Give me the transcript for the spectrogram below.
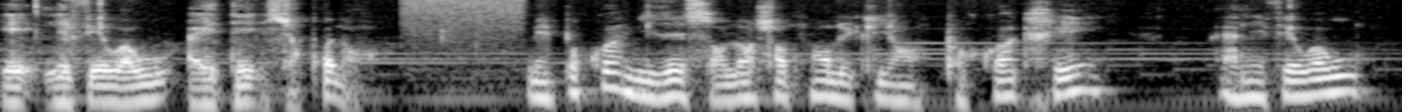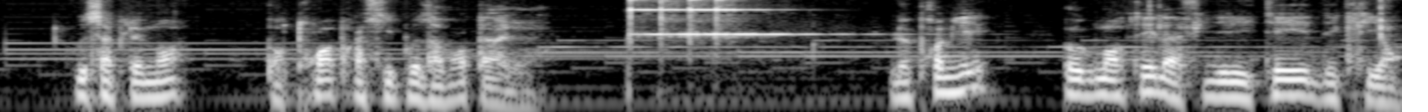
Et l'effet waouh a été surprenant. Mais pourquoi miser sur l'enchantement du client? Pourquoi créer un effet waouh? Tout simplement pour trois principaux avantages. Le premier, augmenter la fidélité des clients.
